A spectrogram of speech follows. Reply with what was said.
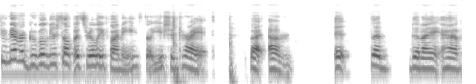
you've never Googled yourself, it's really funny. So you should try it. But um it said that I have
